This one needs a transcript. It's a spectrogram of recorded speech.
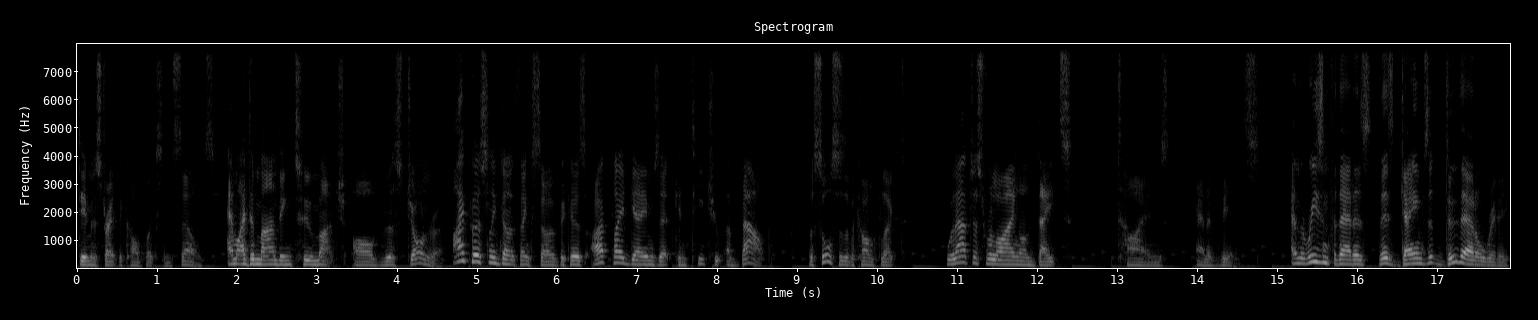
demonstrate the conflicts themselves? Am I demanding too much of this genre? I personally don't think so because I've played games that can teach you about the sources of a conflict without just relying on dates, times, and events. And the reason for that is there's games that do that already.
